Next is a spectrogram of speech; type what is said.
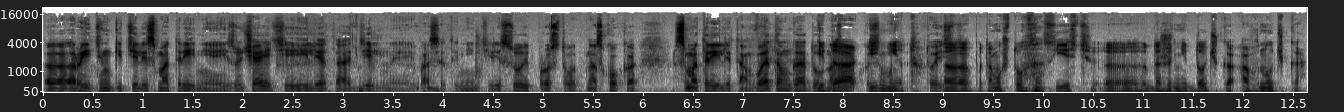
э, рейтинги телесмотрения изучаете или это отдельные? Вас это не интересует? Просто вот насколько смотрели там в этом году? И да, и смотрели? нет. То есть... Потому что у нас есть даже не дочка, а внучка.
